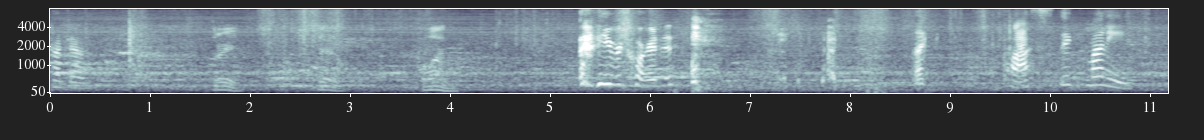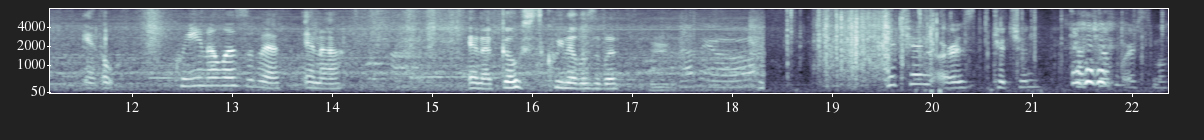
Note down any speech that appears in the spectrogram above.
Countdown. Three, two, one. you recorded? Look, plastic money. And oh, Queen Elizabeth in a in a ghost Queen Elizabeth. Kitchen or kitchen? Ketchup or smoky?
